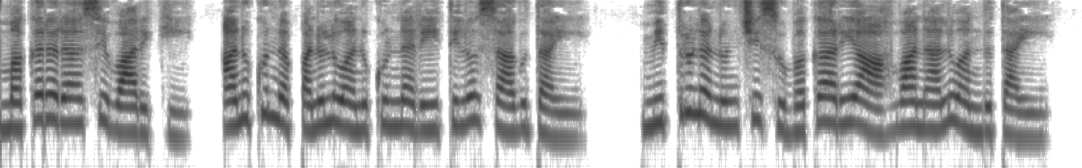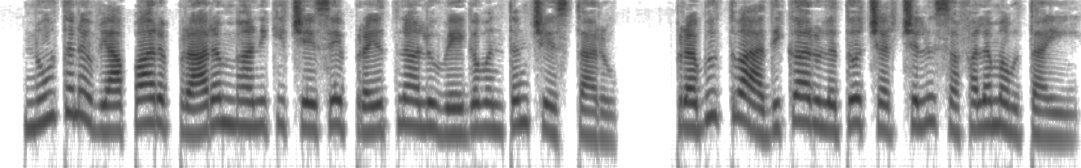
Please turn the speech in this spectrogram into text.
మకర రాశి వారికి అనుకున్న పనులు అనుకున్న రీతిలో సాగుతాయి. మిత్రుల నుంచి శుభకార్య ఆహ్వానాలు అందుతాయి. నూతన వ్యాపార ప్రారంభానికి చేసే ప్రయత్నాలు వేగవంతం చేస్తారు. ప్రభుత్వ అధికారులతో చర్చలు సఫలమవుతాయి.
